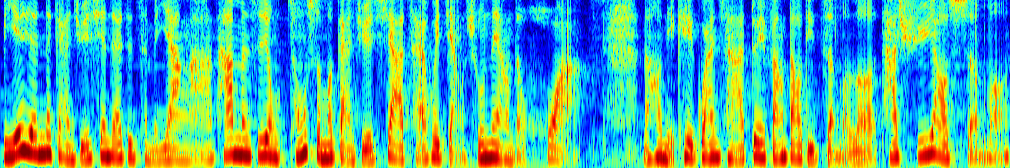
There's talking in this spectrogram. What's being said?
别人的感觉现在是怎么样啊？他们是用从什么感觉下才会讲出那样的话？然后你可以观察对方到底怎么了，他需要什么？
